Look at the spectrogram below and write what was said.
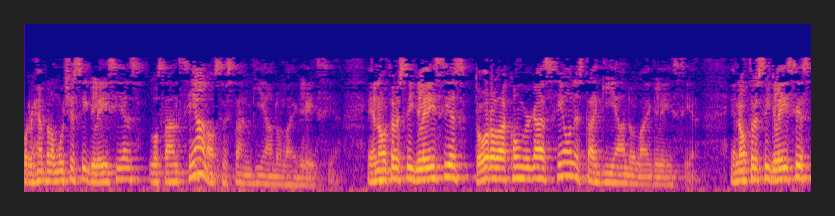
Por ejemplo, en muchas iglesias los ancianos están guiando la iglesia. En otras iglesias toda la congregación está guiando la iglesia. En otras iglesias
